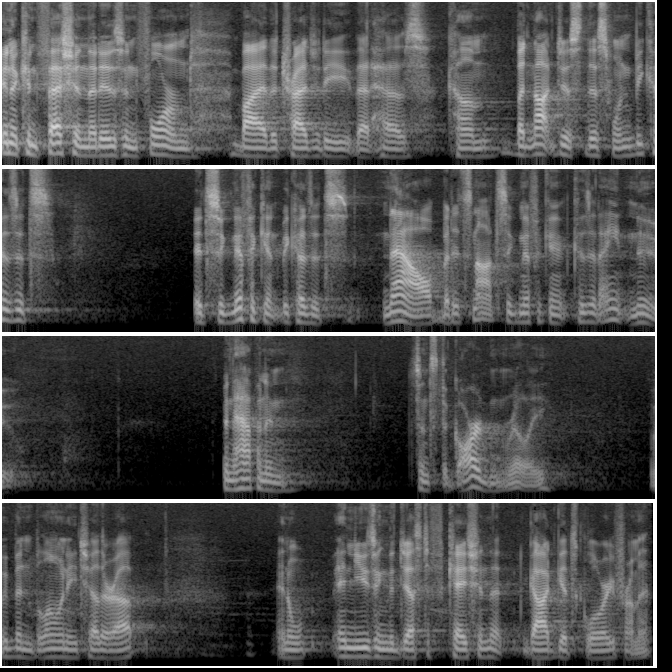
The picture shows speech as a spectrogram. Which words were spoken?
In a confession that is informed by the tragedy that has come, but not just this one, because it's, it's significant because it's now, but it's not significant because it ain't new. It's been happening since the garden, really. We've been blowing each other up and, and using the justification that God gets glory from it.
